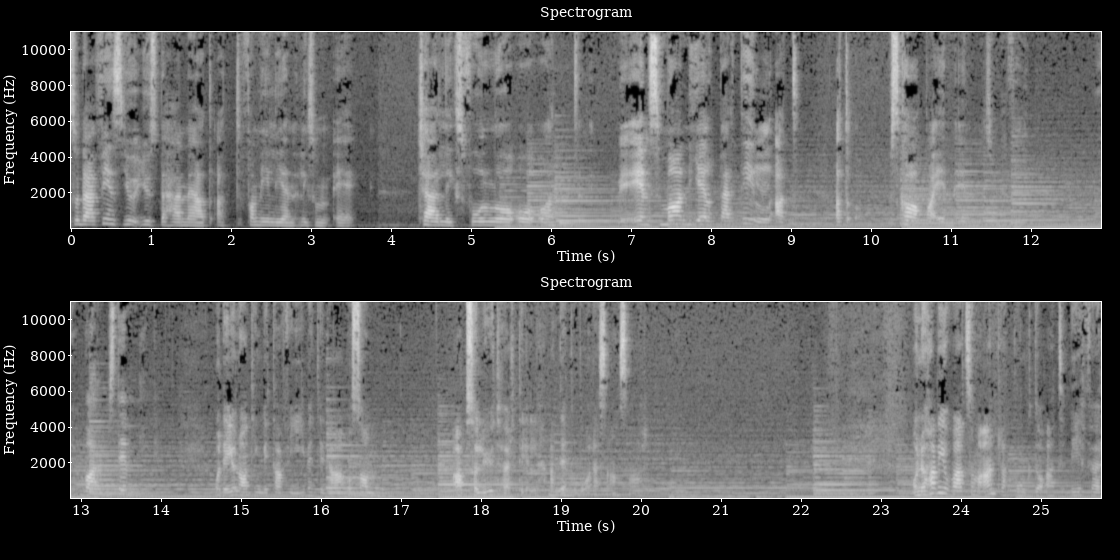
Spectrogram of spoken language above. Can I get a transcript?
Så där finns ju just det här med att, att familjen liksom är kärleksfull och, och, och att ens man hjälper till att, att skapa en, en sån här fin, varm stämning. Och det är ju någonting vi tar för givet idag och som absolut hör till att det är på bådas ansvar. Och nu har vi ju valt som andra punkt då att be för,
